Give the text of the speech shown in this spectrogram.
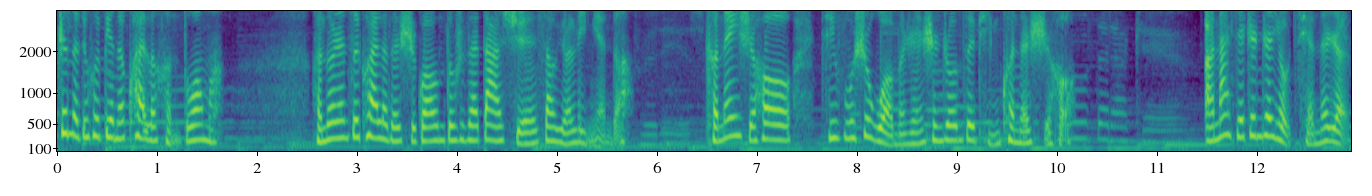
真的就会变得快乐很多吗？很多人最快乐的时光都是在大学校园里面的，可那时候几乎是我们人生中最贫困的时候。而那些真正有钱的人，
